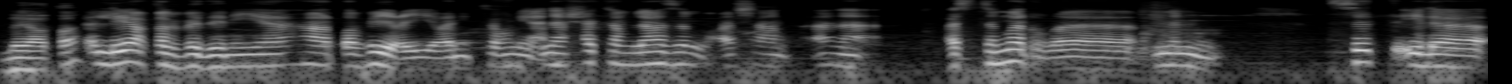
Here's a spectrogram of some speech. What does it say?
لياقة؟ اللياقة البدنية. ها طبيعي يعني كوني أنا حكم لازم عشان أنا أستمر آه، من ست إلى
